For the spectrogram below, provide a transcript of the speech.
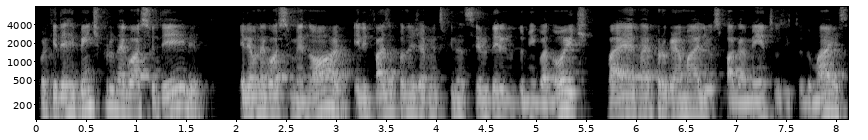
porque de repente para o negócio dele ele é um negócio menor, ele faz o planejamento financeiro dele no domingo à noite, vai, vai programar ali os pagamentos e tudo mais.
